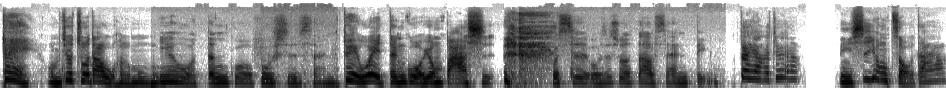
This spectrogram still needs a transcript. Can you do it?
对，我们就坐到五合目，因为我登过富士山，对我也登过，用巴士，不是，我是说到山顶。对啊，对啊，你是用走的啊？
